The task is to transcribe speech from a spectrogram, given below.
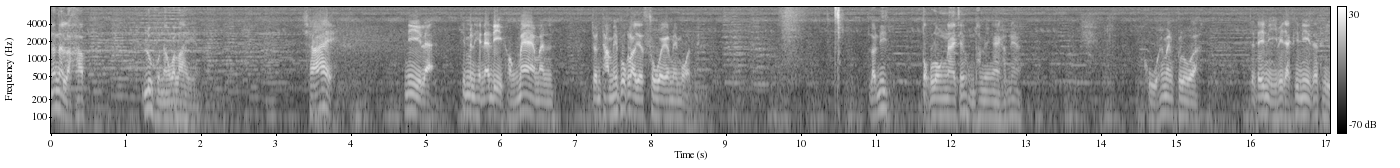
นั่นน่ะเหรอครับ ลูกของนางวลัยอะใช่ นี่แหละ ที่มันเห็นอดีตของแม่มัน จนทำให้พวกเราจะซวยกันไปหมดเนี่ยแล้วนี่ตกลงนายจะให้ผมทำยังไงครับเนี่ย ขู่ให้มันกลัว จะได้หนีไปจากที่นี่สักที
